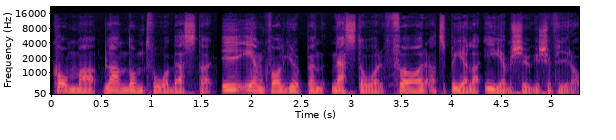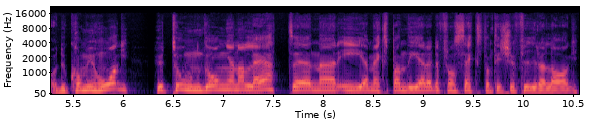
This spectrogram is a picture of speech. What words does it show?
komma bland de två bästa i EM-kvalgruppen nästa år för att spela EM 2024. Och du kommer ihåg hur tongångarna lät eh, när EM expanderade från 16 till 24 lag.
